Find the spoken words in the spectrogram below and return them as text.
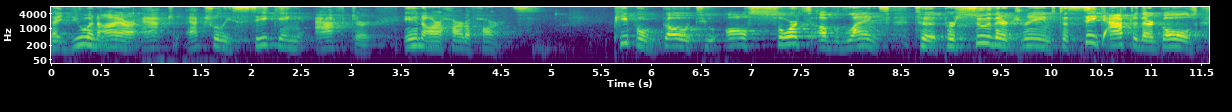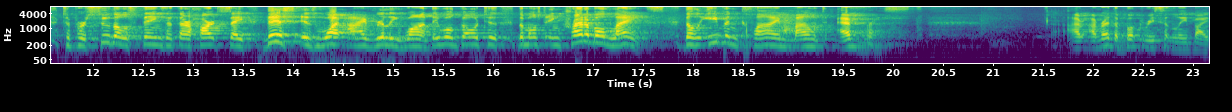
that you and I are act- actually seeking after in our heart of hearts? People go to all sorts of lengths to pursue their dreams, to seek after their goals, to pursue those things that their hearts say, This is what I really want. They will go to the most incredible lengths. They'll even climb Mount Everest. I, I read the book recently by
